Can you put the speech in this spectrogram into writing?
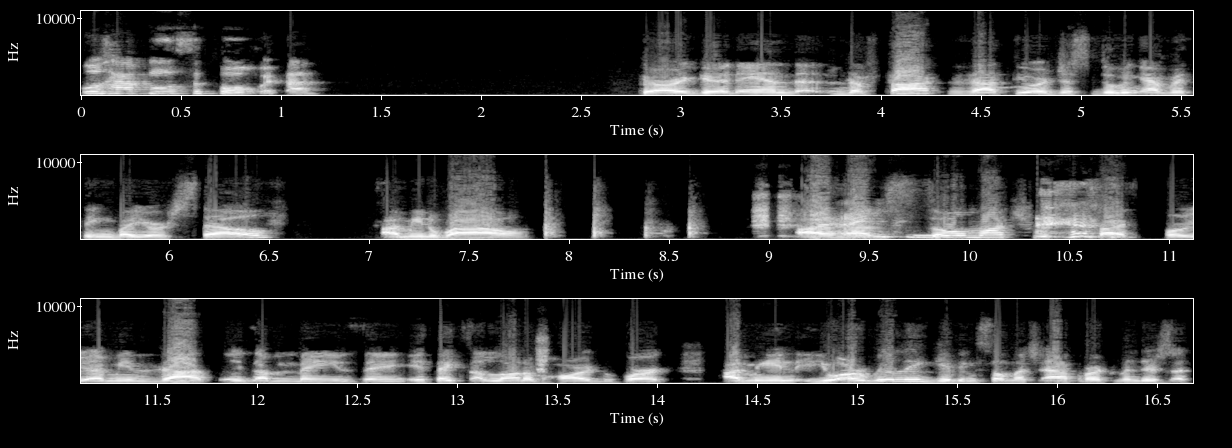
will have more support with her. Very good. And the fact that you are just doing everything by yourself, I mean, wow. I have so much respect for you. I mean, that is amazing. It takes a lot of hard work. I mean, you are really giving so much effort when there's a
